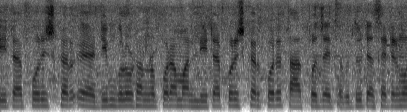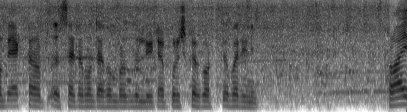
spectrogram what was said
লিটার পরিষ্কার ডিমগুলো ওঠানোর পর আমার লিটার পরিষ্কার করে তারপর যাইতে হবে। দুইটা সেটের মধ্যে, একটা সেটের মধ্যে এখন পর্যন্ত লিটার পরিষ্কার করতে পারিনি। প্রায়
